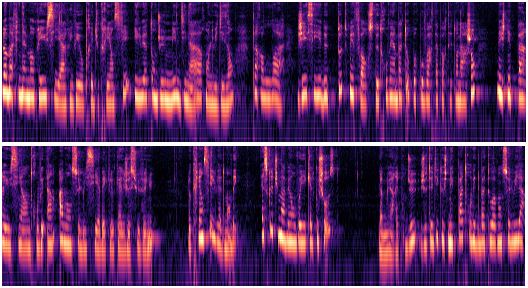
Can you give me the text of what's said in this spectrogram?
l'homme a finalement réussi à arriver auprès du créancier et lui a tendu mille dinars en lui disant Par Allah, j'ai essayé de toutes mes forces de trouver un bateau pour pouvoir t'apporter ton argent, mais je n'ai pas réussi à en trouver un avant celui-ci avec lequel je suis venu. Le créancier lui a demandé Est-ce que tu m'avais envoyé quelque chose? L'homme lui a répondu Je te dis que je n'ai pas trouvé de bateau avant celui-là.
